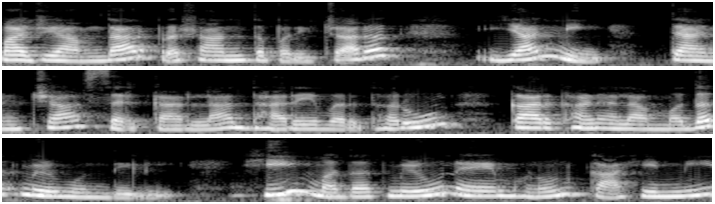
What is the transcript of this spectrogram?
माजी आमदार प्रशांत परिचारक यांनी त्यांच्या सरकारला धारेवर धरून कारखान्याला मदत मिळवून दिली. ही मदत मिळू नये म्हणून काहींनी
